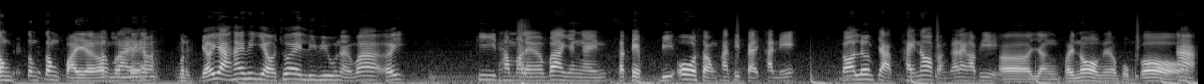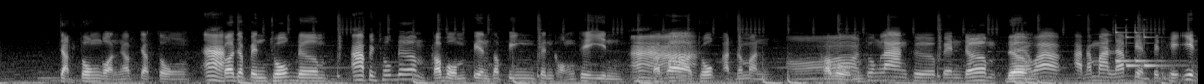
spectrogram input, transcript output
ต้องต้องต้องไปอะครับต้องมันไปไม่งั้นครับ มันเดี๋ยวอยากให้พี่เหี่ยวช่วยรีวิวหน่อยว่า เอ้ย พี่ทำอะไรมาบ้างยังไงสเต็ป BO 2018 คันนี้ ก็เริ่มจากภายนอกก่อนก็ได้ครับพี่อ่าอย่างภายนอกเนี่ยผมก็ อะ จัดทรงก่อนครับจัดทรงอะก็จะเป็นโชคเดิมอะเป็นโชคเดิม ครับผมเปลี่ยนสปริงเป็นของเทอิน อ่า แล้วก็โชคอัดน้ำมัน อ๋อครับผมช่วงล่างคือเป็นเดิมเดิม แต่ว่าอัดน้ำมันแล้วเปลี่ยนเป็นเทอิน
